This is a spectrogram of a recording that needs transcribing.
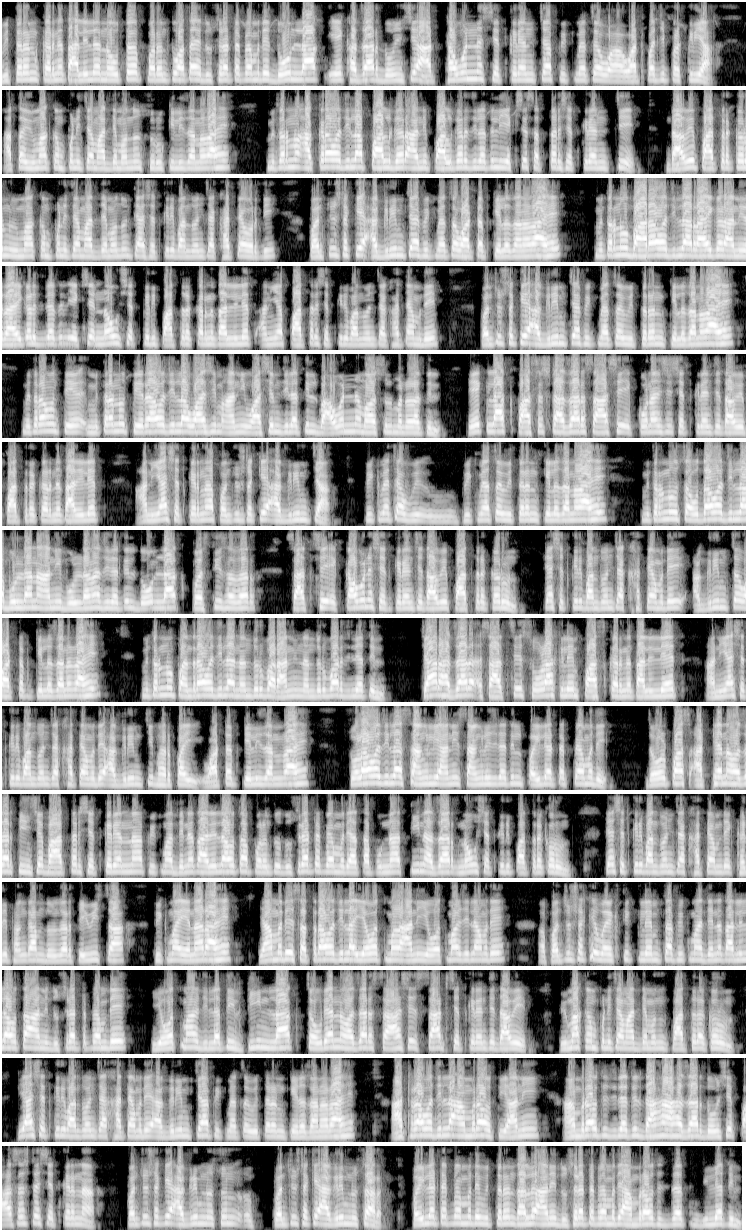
वितरण करण्यात आलेलं नव्हतं परंतु आता दुसऱ्या टप्प्यामध्ये दोन लाख एक हजार दोनशे अठ्ठावन्न शेतकऱ्यांच्या पिकम्याच्या वा- वाटपाची प्रक्रिया आता विमा कंपनीच्या माध्यमातून सुरू केली जाणार आहे. मित्रांनो अकरावा जिल्हा पालघर आणि पालघर जिल्ह्यातील एकशे सत्तर शेतकऱ्यांचे दावे पात्र करून विमा कंपनीच्या माध्यमातून त्या शेतकरी बांधवांच्या खात्यावरती पंचवीस टक्के अग्रिमच्या पिकम्याचं वाटप केलं जाणार आहे. मित्रांनो बारावा जिल्हा रायगड आणि रायगड जिल्ह्यातील एकशे नऊ शेतकरी पात्र करण्यात आलेले आहेत आणि या पात्र शेतकरी बांधवांच्या खात्यामध्ये पंचवीस टक्के अग्रिमच्या पिकम्याचं वितरण केलं जाणार आहे. मित्रांनो ते मित्रांनो तेरावा जिल्हा वाशिम आणि वाशिम जिल्ह्यातील बावन्न महसूल मंडळातील एक लाख पासष्ट हजार सहाशे एकोणऐंशी शेतकऱ्यांचे दावे पात्र करण्यात आलेले आहेत. आणि या शेतकऱ्यांना पंचवीस टक्के अग्रिमच्या पिकम्याच्या वि- पिकम्याचं वितरण केलं जाणार आहे. मित्रांनो चौदावा जिल्हा बुलढाणा आणि बुलढाणा जिल्ह्यातील दोन लाख पस्तीस हजार सातशे एक्कावन्न शेतकऱ्यांचे दावे पात्र करून त्या शेतकरी बांधवांच्या खात्यामध्ये अग्रिमचं वाटप केलं जाणार आहे. मित्रांनो पंधरावा जिल्हा नंदुरबार आणि नंदुरबार जिल्ह्यातील चार हजार सातशे सोळा क्लेम पास करण्यात आलेले आहेत आणि या शेतकरी बांधवांच्या खात्यामध्ये अग्रिमची भरपाई वाटप केली जाणार आहे. सोळावा जिल्हा सांगली आणि सांगली जिल्ह्यातील पहिल्या टप्प्यामध्ये जवळपास अठ्ठ्याण्णव हजार तीनशे बहात्तर शेतकऱ्यांना पिकमा देण्यात आलेला होता परंतु दुसऱ्या टप्प्यामध्ये आता पुन्हा तीन हजार नऊ शेतकरी पात्र करून त्या शेतकरी बांधवांच्या खात्यामध्ये खरीप हंगाम दोन हजार तेवीसचा पिकमा येणार आहे. यामध्ये सतरावा जिल्हा यवतमाळ आणि यवतमाळ जिल्ह्यामध्ये पंचवीस टक्के वैयक्तिक क्लेमचा पिकमा देण्यात आलेला होता आणि दुसऱ्या टप्प्यामध्ये यवतमाळ जिल्ह्यातील तीन लाख चौऱ्याण्णव हजार सहाशे साठ शेतकऱ्यांचे दावे विमा कंपनीच्या माध्यमातून पात्र करून या शेतकरी बांधवांच्या खात्यामध्ये अग्रिमच्या पिकम्याचं वितरण केलं जाणार आहे. अठरावा जिल्हा अमरावती आणि अमरावती जिल्ह्यातील दहा हजार दोनशे पासष्ट शेतकऱ्यांना पंचवीस टक्के अग्रिम नसून पंचवीस टक्के अग्रिमनुसार पहिल्या टप्प्यामध्ये वितरण झालं आणि दुसऱ्या टप्प्यामध्ये अमरावती जिल्ह्यातील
